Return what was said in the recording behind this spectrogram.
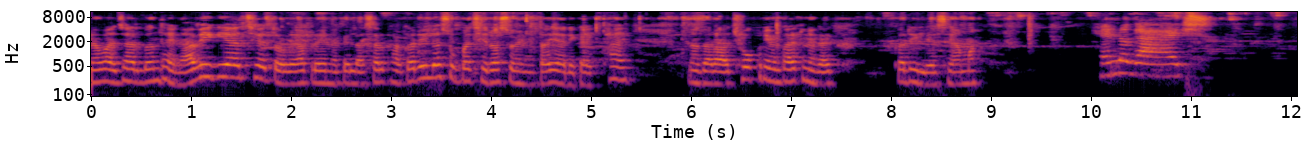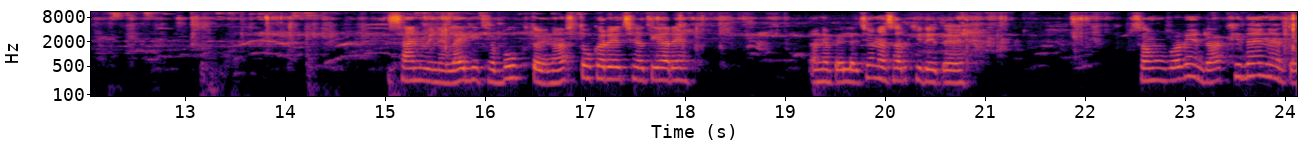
નવા જાર બંધાઈને આવી ગયા છે તો હવે આપણે એને પહેલાં સરખા કરી લઈશું પછી રસોઈની તૈયારી કાંઈક થાય નગર આ છોકરીઓ કાંઈક ને કાંઈક કરી લેશે આમાં. હેલો ગાઈસ સાનવીને લાગી છે ભૂખ તો એ નાસ્તો કરે છે અત્યારે. અને પહેલે છે ને સરખી રીતે સમૂહ કરીને રાખી દે ને તો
